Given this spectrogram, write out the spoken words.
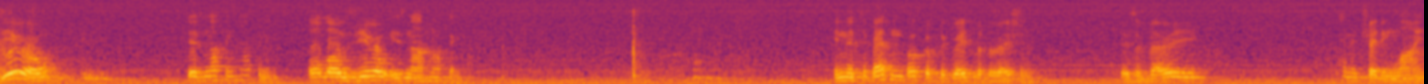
Zero, there's nothing happening although zero is not nothing. In the Tibetan book of the Great Liberation, there's a very penetrating line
